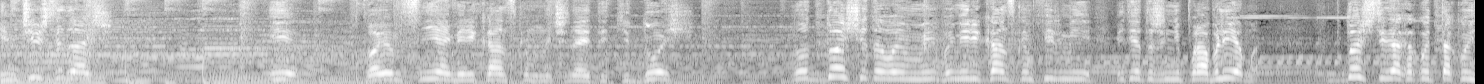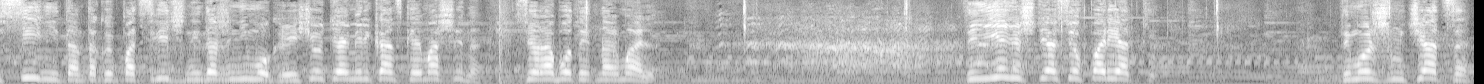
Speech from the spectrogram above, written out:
И мчишься дальше. И в твоем сне американском начинает идти дождь. Но дождь это в, американском фильме, ведь это же не проблема. Дождь всегда какой-то такой синий, там такой подсвеченный, даже не мокрый. Еще у тебя американская машина, все работает нормально. Ты едешь, у тебя все в порядке. Ты можешь мчаться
